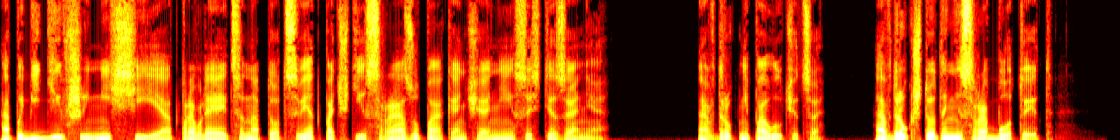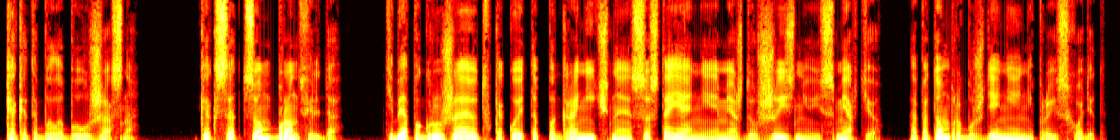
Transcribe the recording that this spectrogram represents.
А победивший Мессия отправляется на тот свет почти сразу по окончании состязания. А вдруг не получится? А вдруг что-то не сработает? Как это было бы ужасно! Как с отцом Бронфельда. Тебя погружают в какое-то пограничное состояние между жизнью и смертью. А потом пробуждения не происходит.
